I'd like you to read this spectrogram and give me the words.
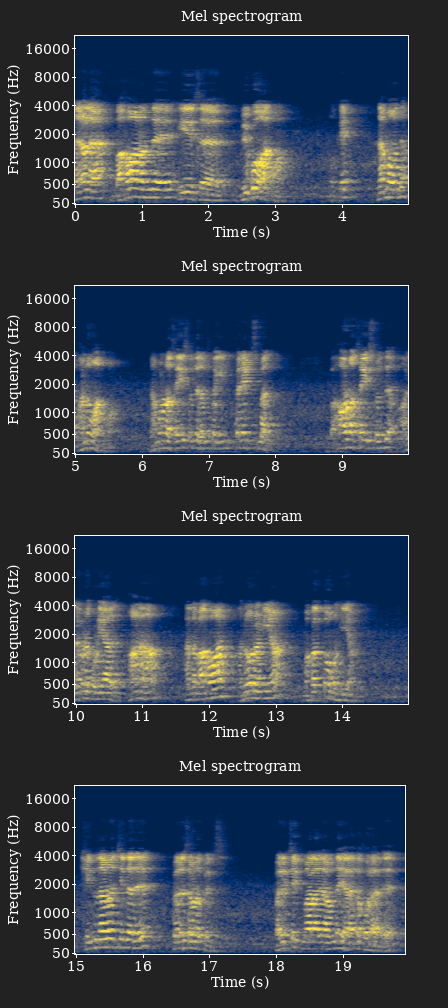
அதனால பகவான் வந்து இஸ் விபோ ஆத்மா ஓகே நம்ம வந்து அணு ஆத்மா. நம்மளோட சைஸ் வந்து ரொம்ப இன்ஃபினிட் ஸ்மெல் பகவானோட சைஸ் வந்து அளவிட முடியாது ஆனா அந்த பகவான் அனோரணியா மகத்துவ மகியம் சின்னதோட சின்னது பெருசோட பெருசு. பரீட்சித் மகாராஜா வந்து இறக்க போறாரு.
